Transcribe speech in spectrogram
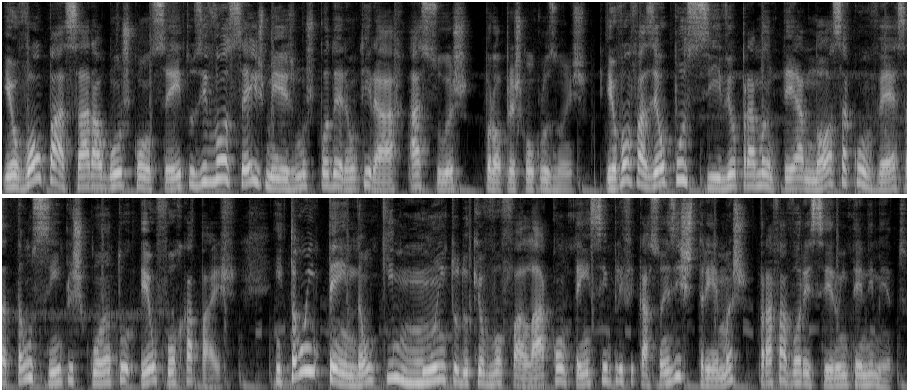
eu vou passar alguns conceitos e vocês mesmos poderão tirar as suas próprias conclusões. Eu vou fazer o possível para manter a nossa conversa tão simples quanto eu for capaz. Então entendam que muito do que eu vou falar contém simplificações extremas para favorecer o entendimento.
